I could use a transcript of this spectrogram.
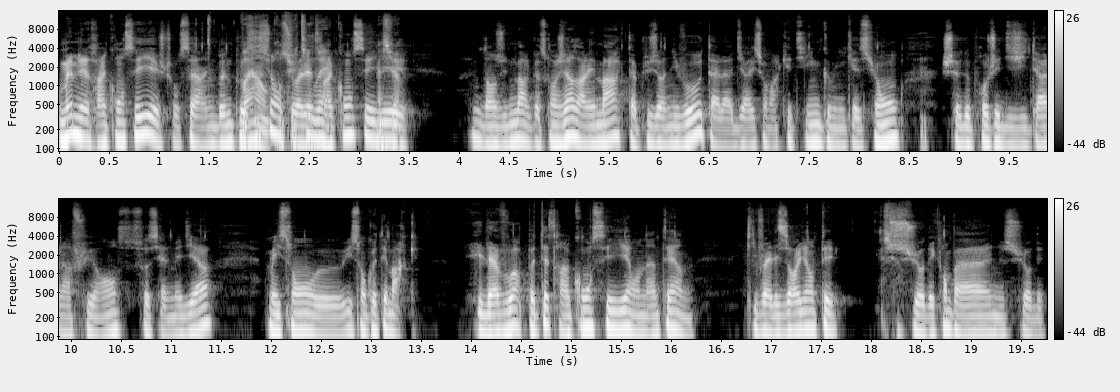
Ou même d'être un conseiller, je trouve ça une bonne position, tu vois, d'être un conseiller dans une marque. Parce qu'en général, dans les marques, tu as plusieurs niveaux. Tu as la direction marketing, communication, chef de projet digital, influence, social media. Mais ils sont, euh, ils sont côté marque. Et d'avoir peut-être un conseiller en interne qui va les orienter sur des campagnes, sur des,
